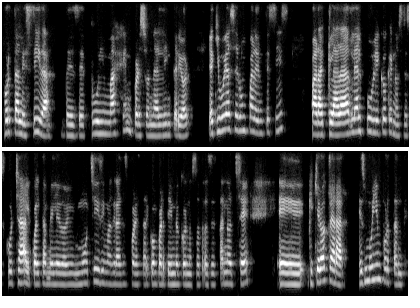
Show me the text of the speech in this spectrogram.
fortalecida desde tu imagen personal interior, y aquí voy a hacer un paréntesis para aclararle al público que nos escucha, al cual también le doy muchísimas gracias por estar compartiendo con nosotros esta noche, eh, que quiero aclarar, es muy importante.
